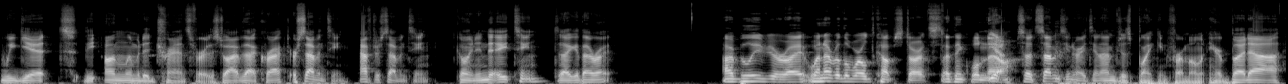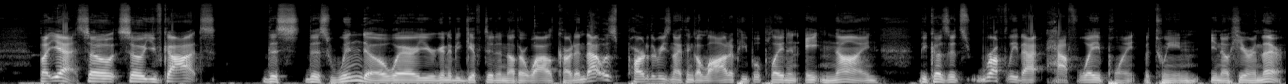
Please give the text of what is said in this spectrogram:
we get the unlimited transfers. Do I have that correct? Or seventeen? After seventeen, going into eighteen. Did I get that right? I believe you're right. Whenever the World Cup starts, I think we'll know. Yeah, so it's 17 or 18. I'm just blanking for a moment here. But uh but yeah, so so you've got this this window where you're going to be gifted another wild card. And that was part of the reason I think a lot of people played in 8 and 9 because it's roughly that halfway point between, you know, here and there.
